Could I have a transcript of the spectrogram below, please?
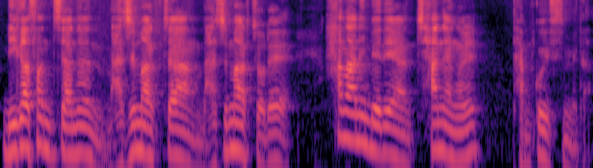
미가 선지자는 마지막 장 마지막 절에 하나님에 대한 찬양을 담고 있습니다.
